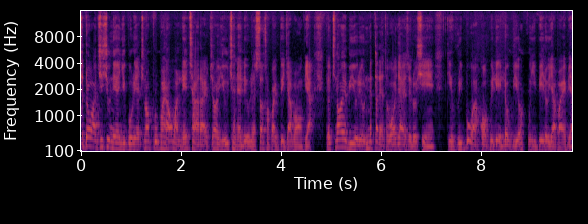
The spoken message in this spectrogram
တက်တော့ကြည့်ရှုနေတဲ့ညီကိုတွေကကျွန်တော် profile အောက်မှာ link ချထားတယ်ကျွန်တော် YouTube channel လေးကိုလည်း subscribe ပေးကြပါအောင်ဗျပြီးတော့ကျွန်တော်ရဲ့ video တွေကိုနှစ်သက်တဲ့သဘောကျရဆိုလို့ရှိရင်ဒီ report က copy လေးလုပ်ပြီးတော့ကူညီပေးလို့ရပါတယ်ဗျ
